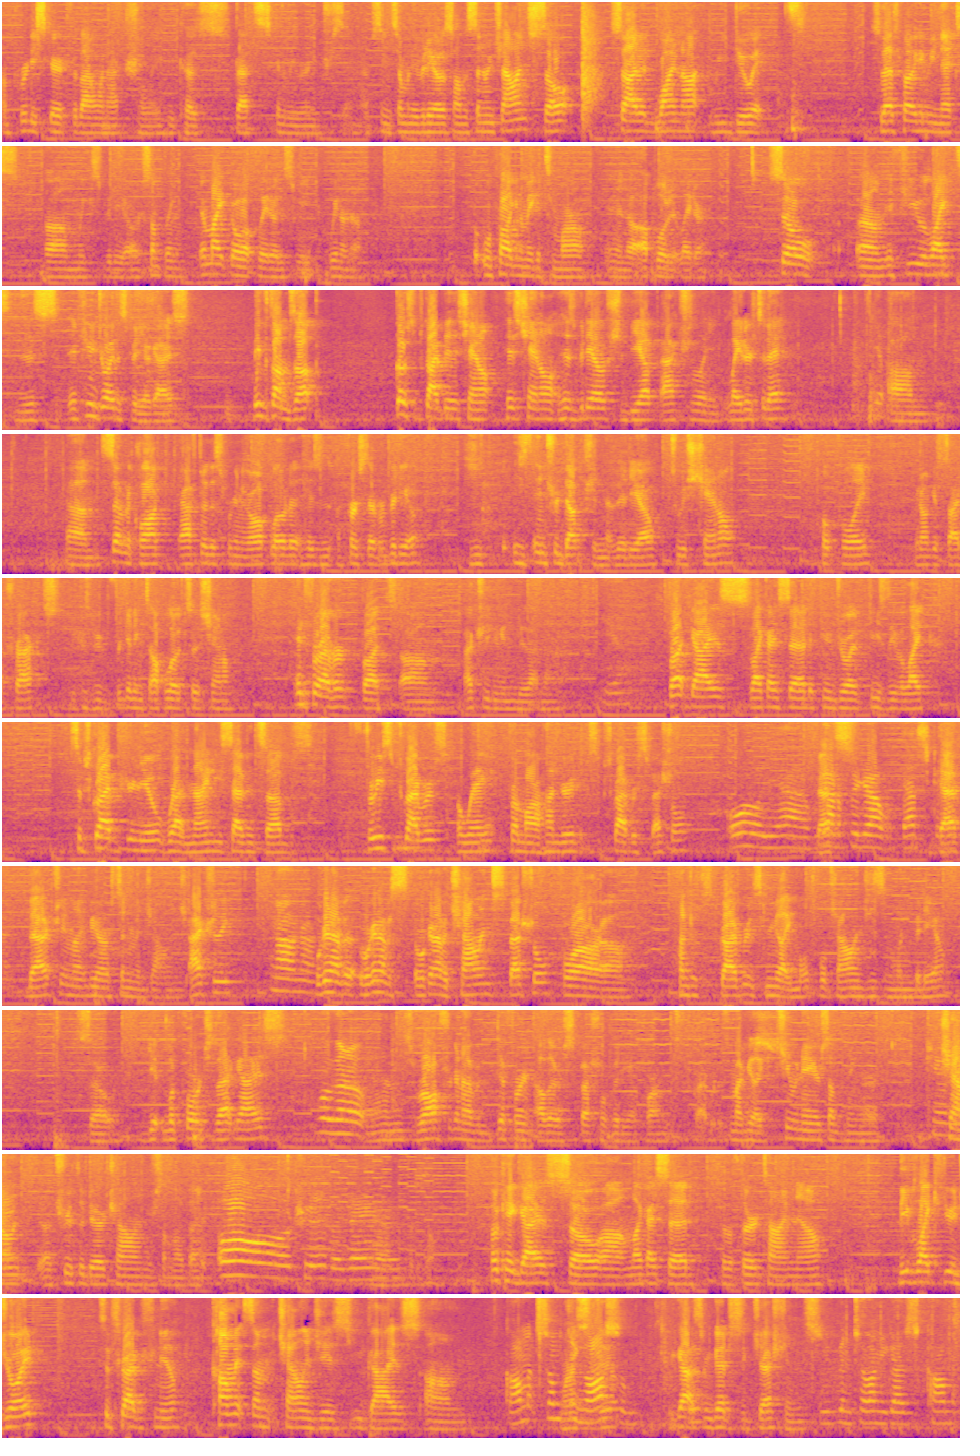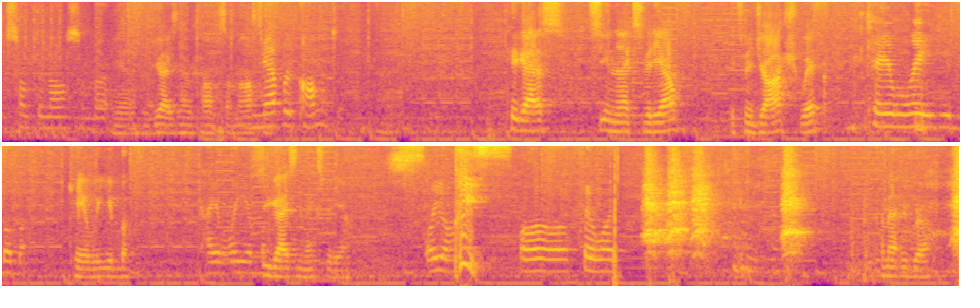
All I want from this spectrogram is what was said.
I'm pretty scared for that one actually because that's going to be very interesting. I've seen so many videos on the Cinnamon Challenge, so decided why not redo it. So that's probably going to be next um, week's video or something. It might go up later this week. We don't know. But we're probably going to make it tomorrow and uh, upload it later. So um, if you liked this, if you enjoyed this video, guys, leave a thumbs up. Go subscribe to his channel. His channel, his video should be up actually later today. Yep. Um, um, seven o'clock after this, we're gonna go upload it, his first ever video, his, his introduction video to his channel. Hopefully, we don't get sidetracked because we've been forgetting to upload to his channel in forever. But um, actually, you can do that now. Yeah. But guys, like I said, if you enjoyed, please leave a like. Subscribe if you're new. We're at 97 subs. Three subscribers away from our 100 subscriber special. Oh yeah. We That's- gotta figure out what that's gonna. That that actually might be our cinnamon challenge. Actually. No, no. we're gonna have a we're gonna have a, we're gonna have a challenge special for our uh, 100 subscribers. It's gonna be like multiple challenges in one video. So get look forward to that, guys. We're gonna. And we're also gonna have a different other special video for our 100 subscribers. It might be like Q and A or something or challenge, uh, truth or dare challenge or something like that. Oh, truth or dare. Okay, guys. So, um, like I said, for the third time now, leave a like if you enjoyed. Subscribe if you're new. Comment some challenges you guys. Um, Comment something awesome. we got some good suggestions. We've been telling you guys to comment something awesome, but Yeah, you guys never comment something awesome. never commented. Okay, guys. See you in the next video. It's been Josh with Caleb. Caleb. Caleb. See you guys in the next video. Peace. Uh, Philip. Come at me, bro.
